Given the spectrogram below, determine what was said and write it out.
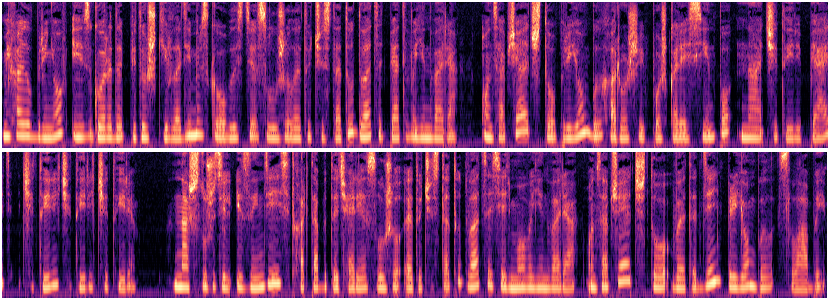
Михаил Бринев из города Петушки Владимирской области слушал эту частоту 25 января. Он сообщает, что прием был хороший по шкале Синпо на 4-5-4-4-4. Наш слушатель из Индии Сидхарта Батачария слушал эту частоту 27 января. Он сообщает, что в этот день прием был слабый.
